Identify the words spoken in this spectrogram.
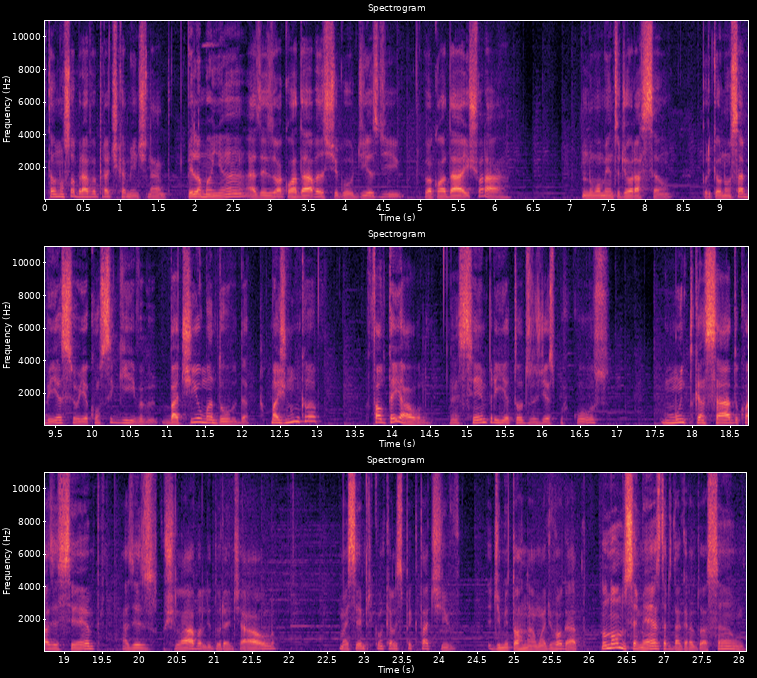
Então não sobrava praticamente nada. Pela manhã, às vezes eu acordava, chegou dias de eu acordar e chorar no momento de oração, porque eu não sabia se eu ia conseguir, batia uma dúvida, mas nunca faltei aula. Né? Sempre ia todos os dias por curso, muito cansado quase sempre, às vezes cochilava ali durante a aula, mas sempre com aquela expectativa de me tornar um advogado. No nono semestre da graduação,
